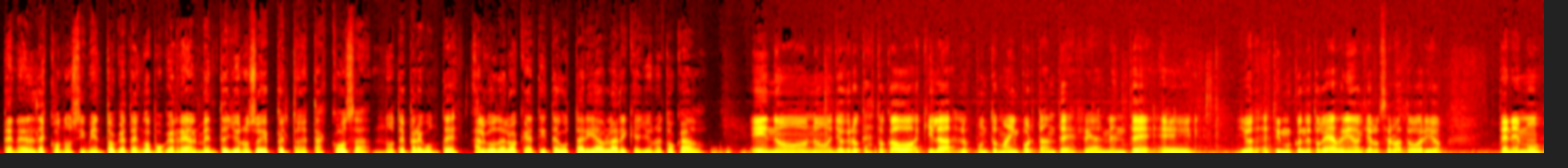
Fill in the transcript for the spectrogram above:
tener el desconocimiento que tengo, porque realmente yo no soy experto en estas cosas. No te pregunté algo de lo que a ti te gustaría hablar y que yo no he tocado. Eh, no, no, yo creo que has tocado aquí la, los puntos más importantes. Realmente, eh, yo estoy muy contento que hayas venido aquí al observatorio. Tenemos,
